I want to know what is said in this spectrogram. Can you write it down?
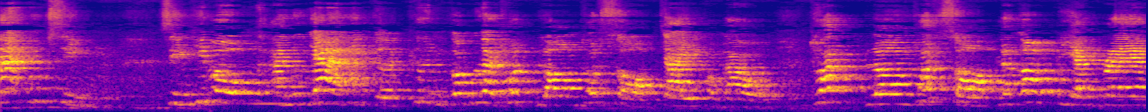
นะทุกสิ่ง สิ่งที่พระองค์อนุญาตให้เกิดขึ้นก็เพื่อทดลองทดสอบใจของเรา ทดลองทดสอบแล้วก็เปลี่ยนแปลง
